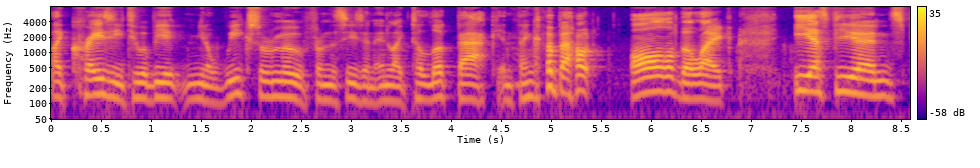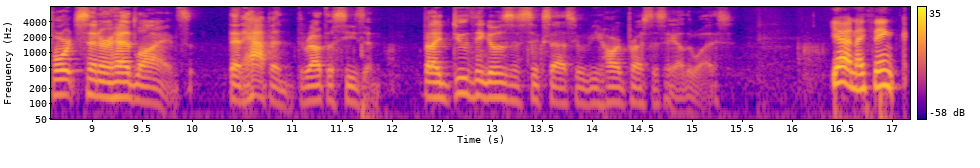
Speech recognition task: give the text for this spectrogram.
like crazy to be you know weeks removed from the season and like to look back and think about all the like ESPN Sports Center headlines that happened throughout the season. But I do think it was a success. It would be hard pressed to say otherwise. Yeah, and I think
